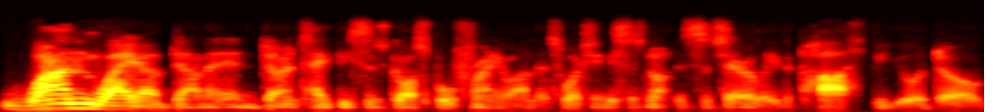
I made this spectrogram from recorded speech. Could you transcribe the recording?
one way I've done it, and don't take this as gospel for anyone that's watching. This is not necessarily the path for your dog.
